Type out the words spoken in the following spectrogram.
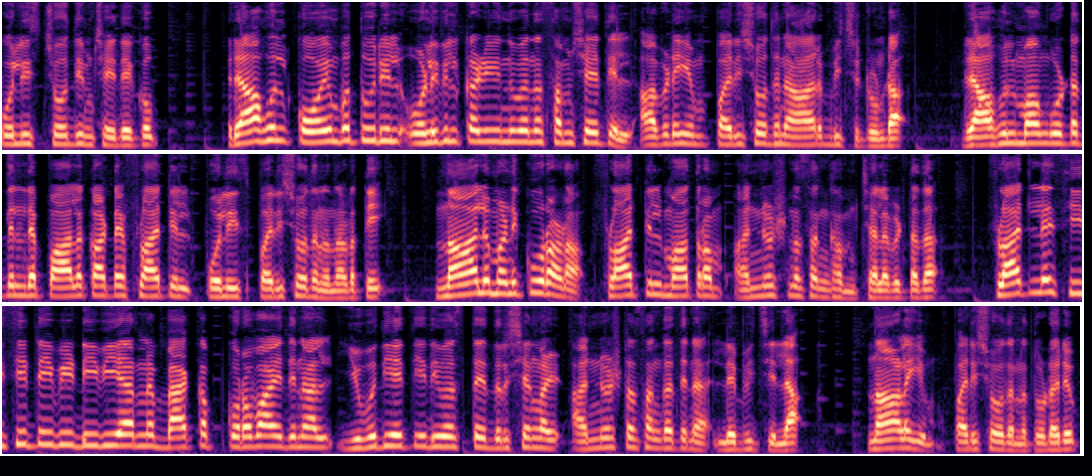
പോലീസ് ചോദ്യം ചെയ്തേക്കും. രാഹുൽ കോയമ്പത്തൂരിൽ ഒളിവിൽ കഴിയുന്നുവെന്ന സംശയത്തിൽ അവിടെയും പരിശോധന ആരംഭിച്ചിട്ടുണ്ട്. രാഹുൽ മാങ്കൂട്ടത്തിന്റെ പാലക്കാട്ടെ ഫ്ളാറ്റിൽ പോലീസ് പരിശോധന നടത്തി. നാല് മണിക്കൂറാണ് ഫ്ളാറ്റിൽ മാത്രം അന്വേഷണ സംഘം ചെലവിട്ടത്. ഫ്ളാറ്റിലെ C C T V D V ആറിന് ബാക്കപ്പ് കുറവായതിനാൽ യുവതിയെത്തിയ ദിവസത്തെ ദൃശ്യങ്ങൾ അന്വേഷണ സംഘത്തിന് ലഭിച്ചില്ല. നാളെയും പരിശോധന തുടരും.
